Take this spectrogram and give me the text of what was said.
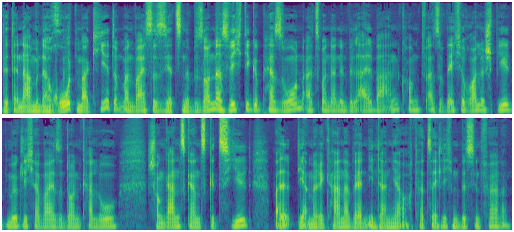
wird der Name da rot markiert und man weiß, das ist jetzt eine besonders wichtige Person, als man dann in Villalba ankommt. Also welche Rolle spielt möglicherweise Don Carlo schon ganz, ganz gezielt, weil die Amerikaner werden ihn dann ja auch tatsächlich ein bisschen fördern.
